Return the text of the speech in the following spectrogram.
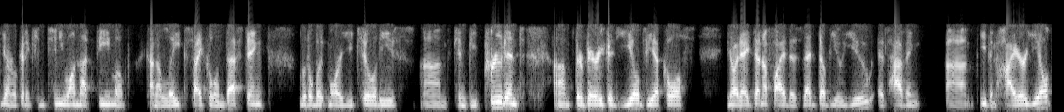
you know going to continue on that theme of kind of late cycle investing, a little bit more utilities um, can be prudent. Um, they're very good yield vehicles. You know, I'd identify the ZWU as having um, even higher yield.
